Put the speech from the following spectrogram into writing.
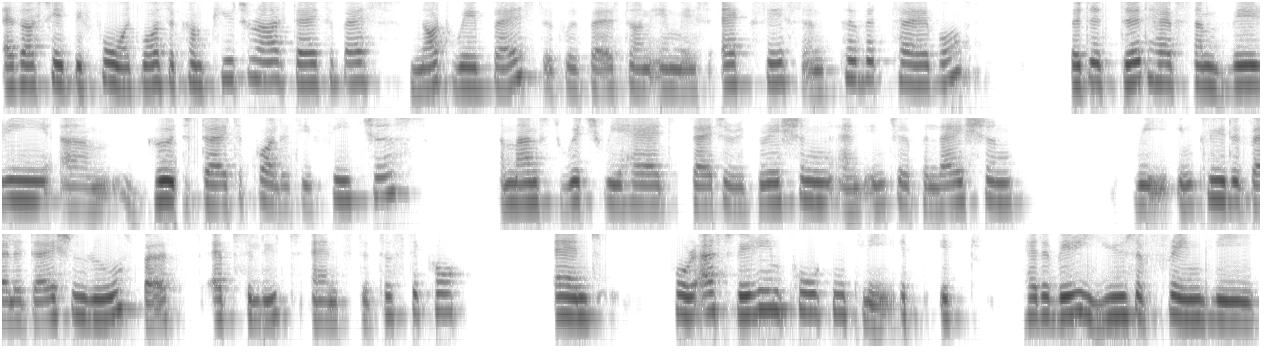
As I said before, it was a computerized database, not web-based. It was based on MS Access and pivot tables, but it did have some very um, good data quality features, amongst which we had data regression and interpolation, we included validation rules, both absolute and statistical. And for us, very importantly, it, it had a very user-friendly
